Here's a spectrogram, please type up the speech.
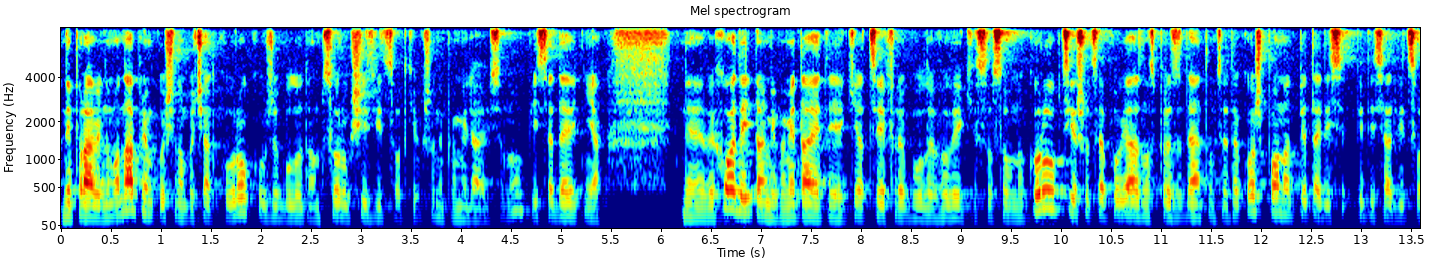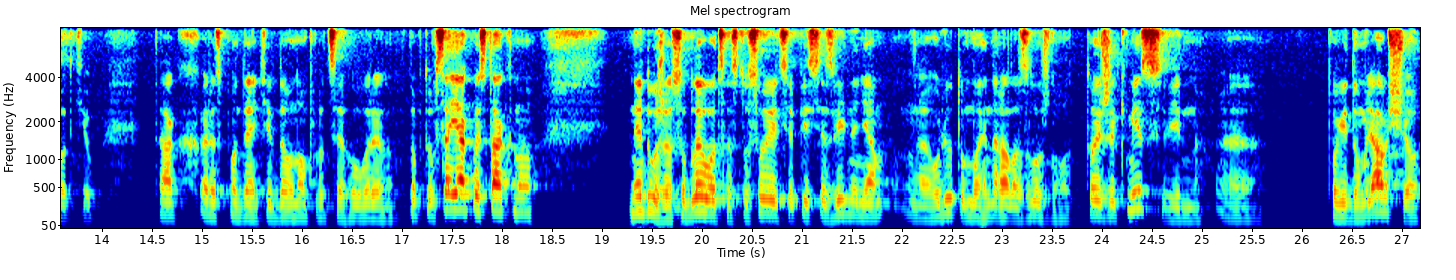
в неправильному напрямку, що на початку року вже було там 46%, якщо не помиляюся. Ну, 59 ніяк не виходить. Там і пам'ятаєте, які цифри були великі стосовно корупції, що це пов'язано з президентом, це також понад 50%. 50%. Так, респондентів давно про це говорили. Тобто, все якось так, ну. Не дуже особливо це стосується після звільнення е, у лютому генерала Злужного. Той же КМІС він е, повідомляв, що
